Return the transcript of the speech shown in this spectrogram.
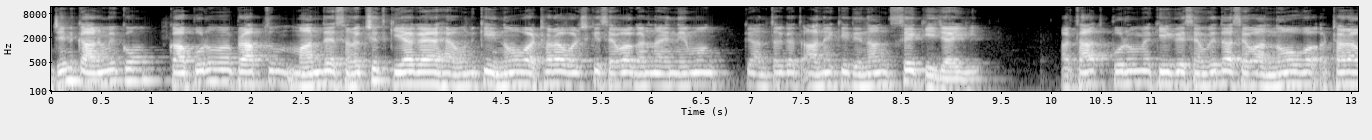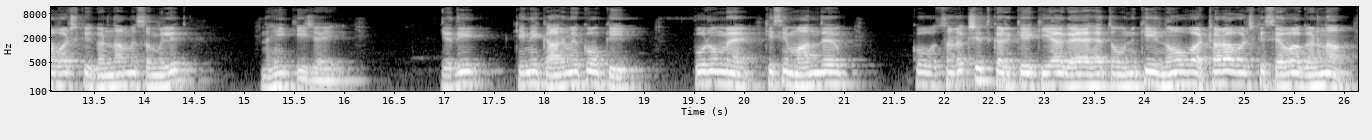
जिन कार्मिकों का पूर्व में प्राप्त मानदेय संरक्षित किया गया है, उनकी नौ व अठारह वर्ष की सेवा गणना इन नियमों के अंतर्गत आने की दिनांक से की जाएगी। अर्थात, पूर्व में की गई संविदा सेवा नौ व अठारह वर्ष की गणना में सम्मिलित नहीं की जाएगी। यदि किन्हीं कार्मिकों की पूर्व में किसी मानदेय को संरक्षित करके किया गया है तो उनकी नौ व अठारह वर्ष की सेवा गणना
